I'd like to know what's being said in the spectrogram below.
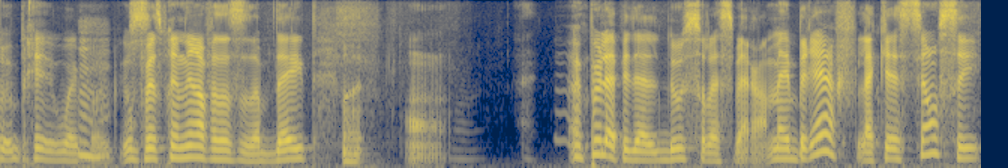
Ouais, Mhm. On peut se prévenir en faisant ses updates. Ouais. On- Un peu la pédale douce sur la cyberarme. Mais bref, la question c'est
